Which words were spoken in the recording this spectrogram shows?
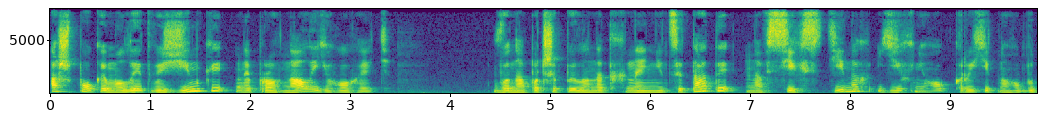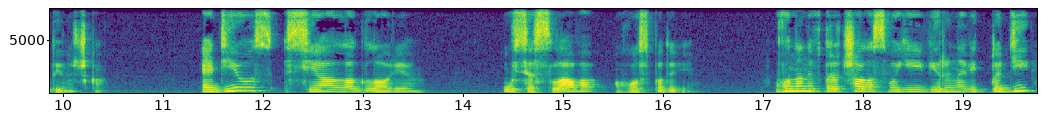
аж поки молитви жінки не прогнали його геть. Вона почепила натхненні цитати на всіх стінах їхнього крихітного будиночка. Едіос сіа ла глорія Уся слава Господові. Вона не втрачала своєї віри навіть тоді,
